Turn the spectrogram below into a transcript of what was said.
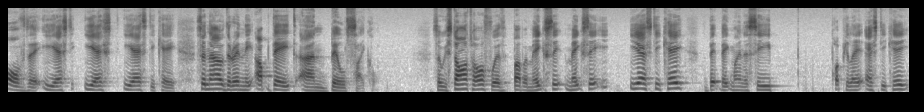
of the ESD, ESD, ESDK. So now they're in the update and build cycle. So we start off with Bubba makes it, makes it ESDK, the bitbake minus C populate SDK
